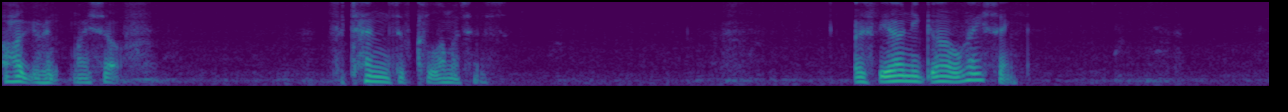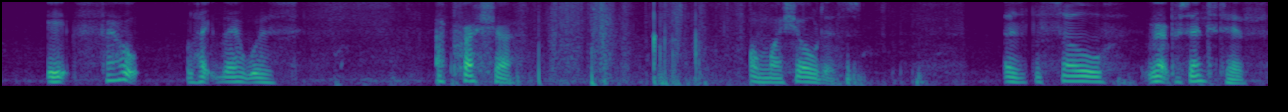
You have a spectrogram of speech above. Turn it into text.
arguing myself for tens of kilometres. As the only girl racing, it felt like there was a pressure on my shoulders as the sole representative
